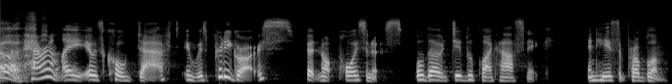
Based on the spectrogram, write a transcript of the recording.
gosh. Apparently, it was called Daft. It was pretty gross, but not poisonous, although it did look like arsenic. And here's the problem.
